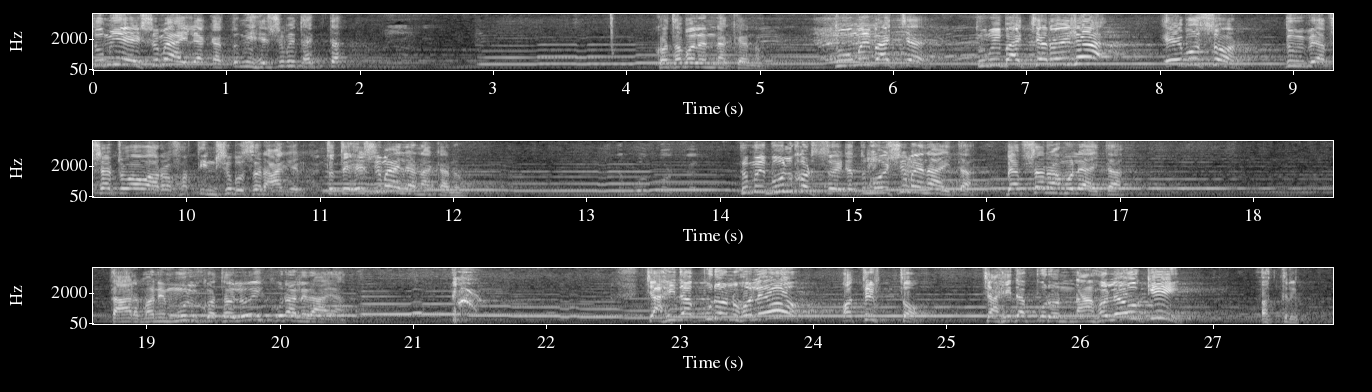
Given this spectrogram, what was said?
তুমি এই সময় আইলা কা? তুমি এই সময় থাকতা। কথা বলেন না কেন? তুমি বাচ্চা তুমি বাচ্চা রইলা, এ বছর তুমি ব্যবসাটাও আরও তিনশো বছর আগের। তো তো আইলা না কেন? তুমি ভুল করছ এটা, তুমি ওই সময় না আইতা, ব্যবসার আমলে আইতা। তার মানে মূল কথা হলো এই কোরআনের আয়াত। চাহিদা পূরণ হলেও অতৃপ্ত, চাহিদা পূরণ না হলেও কি? অতৃপ্ত।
